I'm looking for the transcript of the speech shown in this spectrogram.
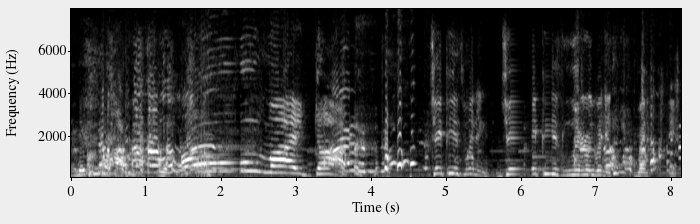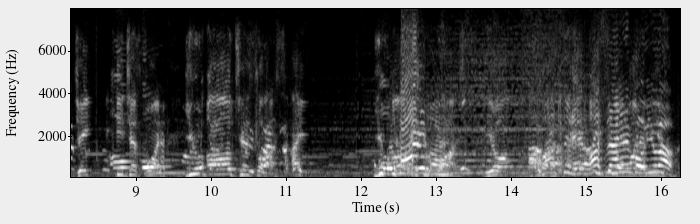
making a tie. Oh my god! JP is winning. JP is literally winning. winning. JP oh just won. You all just lost. I. You all just lost. You all lost. Austin, Every Austin, I didn't single vote you out!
